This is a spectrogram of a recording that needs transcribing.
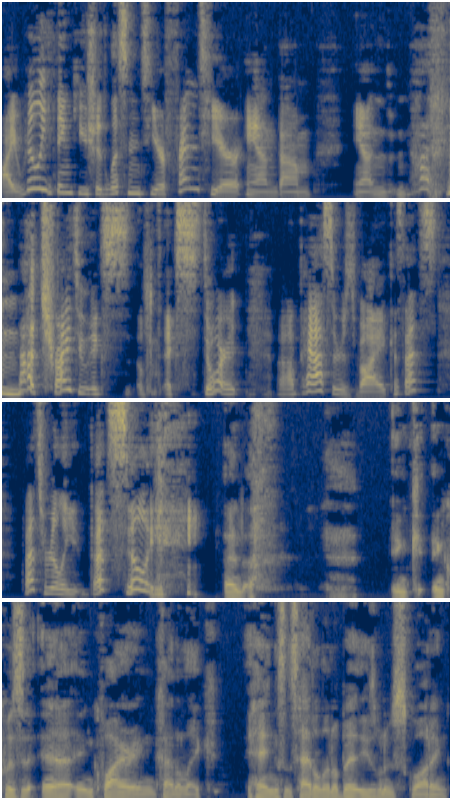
I really think you should listen to your friend here, and um, and not not try to ex- extort uh, passersby, because that's that's really that's silly. And uh, inquis- uh, inquiring kind of like hangs his head a little bit. He's one who's squatting.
